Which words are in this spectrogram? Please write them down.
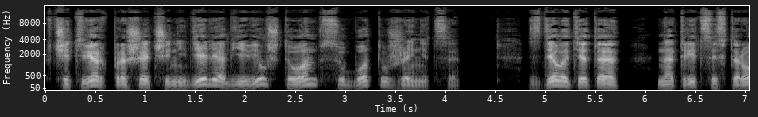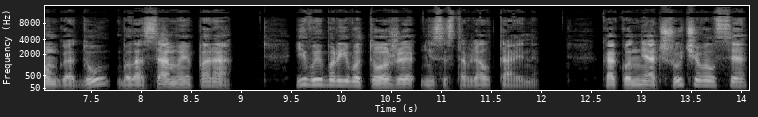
в четверг прошедшей недели объявил, что он в субботу женится. Сделать это на 32-м году была самая пора, и выбор его тоже не составлял тайны. Как он не отшучивался,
